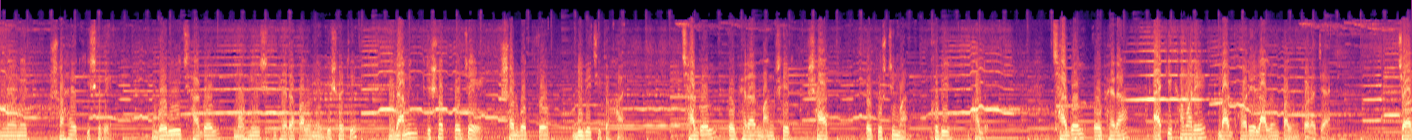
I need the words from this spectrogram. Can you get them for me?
উন্নয়নের সহায়ক হিসেবে গরু ছাগল মহিষ ভেড়া পালনের বিষয়টি গ্রামীণ কৃষক পর্যায়ে সর্বত্র বিবেচিত হয়। ছাগল ও ভেড়ার মাংসের স্বাদ ও পুষ্টিমান খুবই ভালো। ছাগল ও ভেড়া একই খামারে বা ঘরে লালন পালন করা যায়। চর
